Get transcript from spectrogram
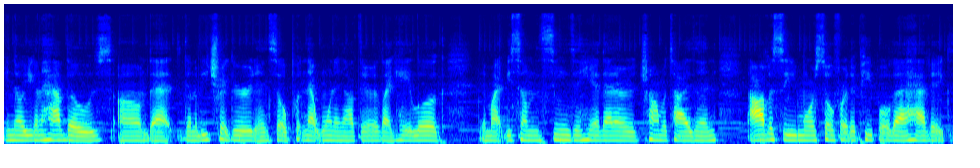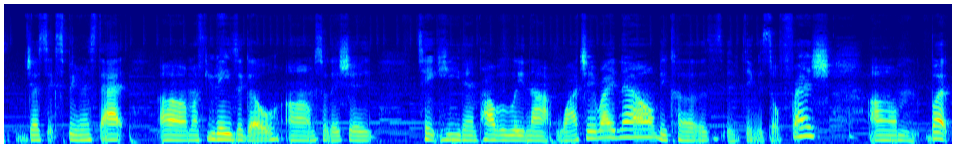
you know, you're gonna have those um, that's gonna be triggered, and so putting that warning out there, like, hey, look, there might be some scenes in here that are traumatizing. Obviously, more so for the people that have ex- just experienced that um, a few days ago. Um, so they should take heed and probably not watch it right now because everything is so fresh. Um, but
